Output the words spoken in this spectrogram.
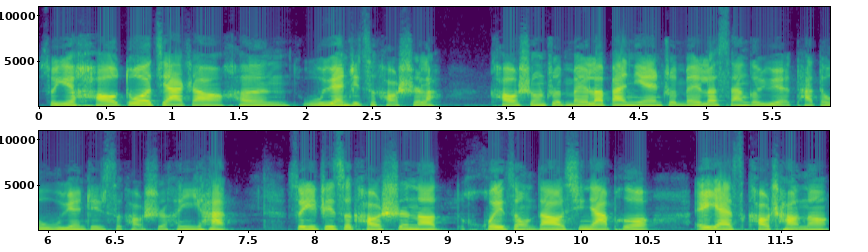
所以好多家长很无缘这次考试了。考生准备了半年，准备了三个月，他都无缘这次考试，很遗憾。所以这次考试呢，汇总到新加坡 AES 考场呢，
